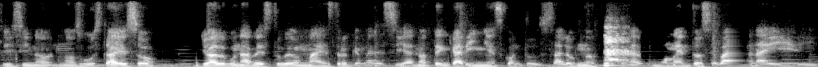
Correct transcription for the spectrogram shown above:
Sí, sí, no, nos gusta eso. Yo alguna vez tuve un maestro que me decía, no te encariñes con tus alumnos porque en algún momento se van a ir y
